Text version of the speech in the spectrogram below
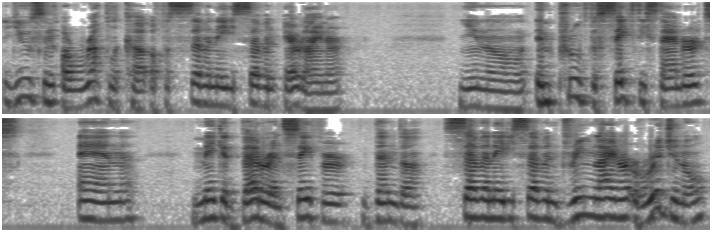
using a replica of a 787 airliner you know improve the safety standards and make it better and safer than the 787 Dreamliner original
